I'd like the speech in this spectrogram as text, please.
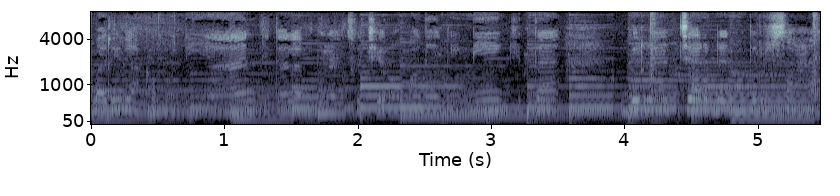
marilah kemudian di dalam bulan suci Ramadan ini belajar dan berusaha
